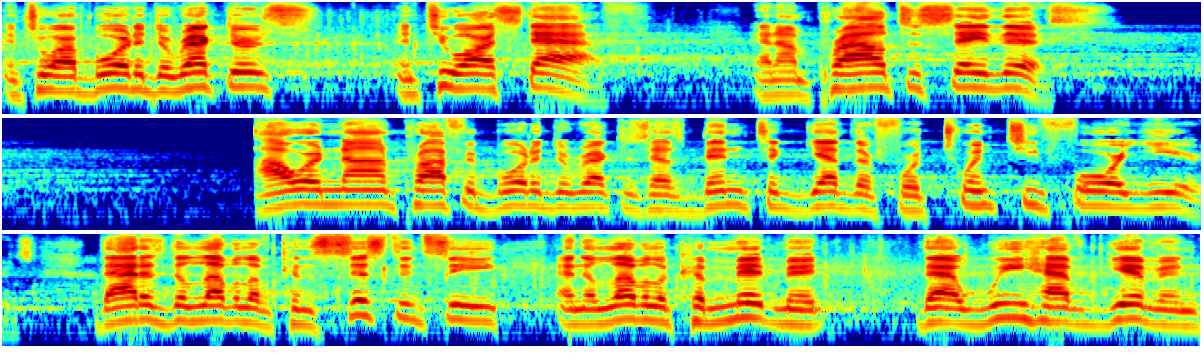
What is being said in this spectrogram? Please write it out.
And to our board of directors and to our staff, and I'm proud to say this our nonprofit board of directors has been together for 24 years. That is the level of consistency and the level of commitment that we have given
